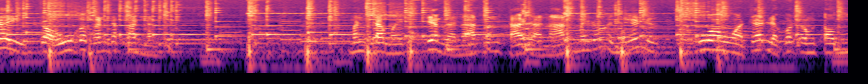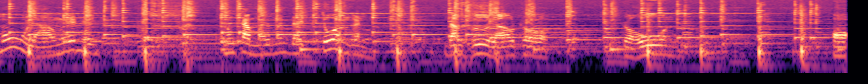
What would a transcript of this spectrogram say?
ใจโเก่ากันสักกันนั่นมันทำไมเสียงระนาดมันตายระนาดไม่ร้อยเมตรหนึ่งกลัวหัวใจแล้วก็ต้องตอมมู่เหล่าเมตรหนึ่งมันทำไมมันได้ต้วงกัน ดังคือเหล่าโตโตอ้นอ๋อ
